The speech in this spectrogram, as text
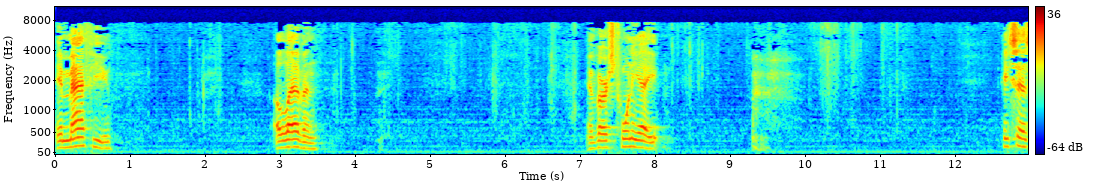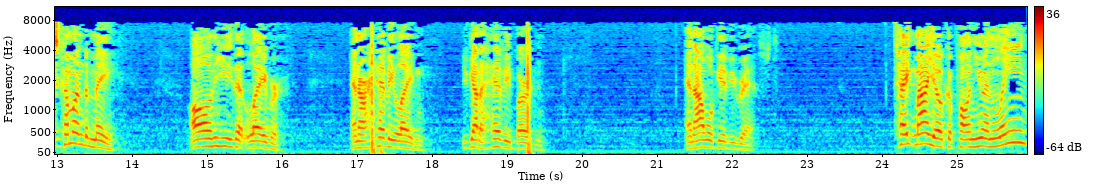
In Matthew 11, in verse 28, he says, Come unto me, all ye that labor and are heavy laden, You've got a heavy burden. And I will give you rest. Take my yoke upon you and lean,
